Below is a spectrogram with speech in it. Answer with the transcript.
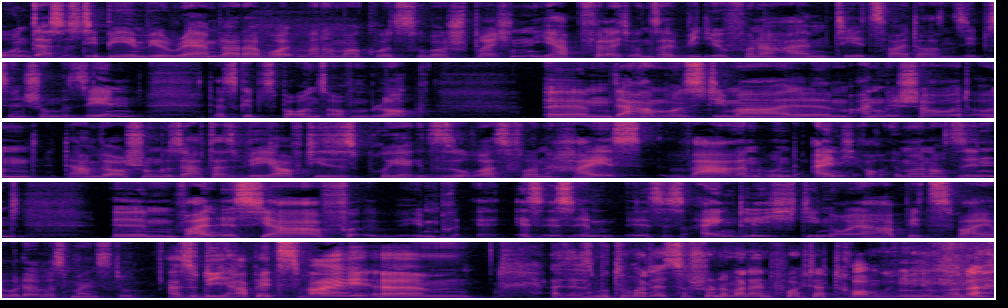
Und das ist die BMW Rambler. Da wollten wir noch mal kurz drüber sprechen. Ihr habt vielleicht unser Video von der HMT 2017 schon gesehen. Das gibt es bei uns auf dem Blog. Ähm, da haben wir uns die mal ähm, angeschaut und da haben wir auch schon gesagt, dass wir ja auf dieses Projekt sowas von heiß waren und eigentlich auch immer noch sind, ähm, weil es ja, f- im, Pr- es, ist im, es ist eigentlich die neue HP2, oder? Was meinst du? Also die HP2, ähm, also das Motorrad ist doch schon immer dein feuchter Traum gewesen, oder?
